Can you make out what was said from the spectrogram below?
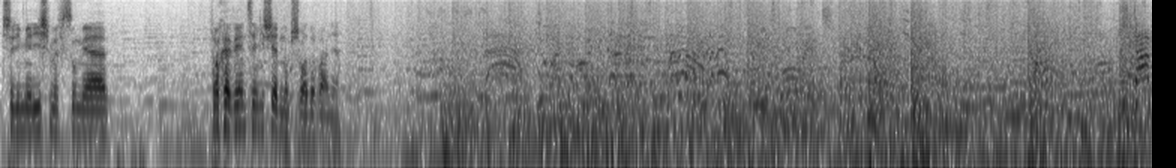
Czyli mieliśmy w sumie trochę więcej niż jedno przeładowanie. Stop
